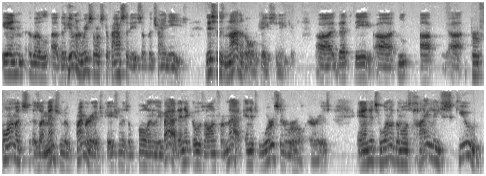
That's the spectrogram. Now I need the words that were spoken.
in the, uh, the human resource capacities of the Chinese. This is not at all the case in Egypt. Uh, that the uh, uh, performance, as I mentioned, of primary education is appallingly bad, and it goes on from that. And it's worse in rural areas, and it's one of the most highly skewed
